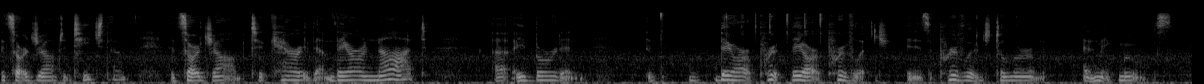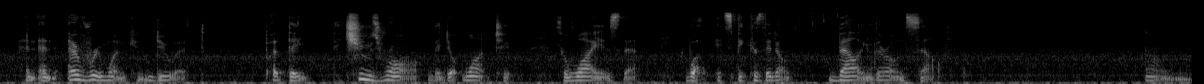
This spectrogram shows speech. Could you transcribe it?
It's our job to teach them. It's our job to carry them. They are not uh, a burden they are a they are a privilege. It is a privilege to learn and make moves, and and everyone can do it, but they they choose wrong. They don't want to. So why is that? Well, it's because they don't value their own self. Um,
